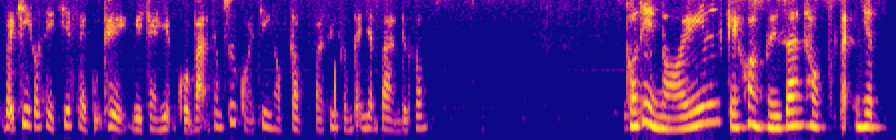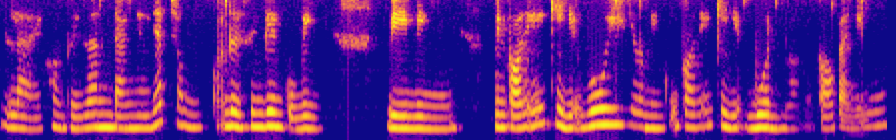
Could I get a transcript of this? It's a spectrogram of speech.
Vậy Chi có thể chia sẻ cụ thể về trải nghiệm của bạn trong suốt quá trình học tập và sinh sống tại Nhật Bản được không? Có thể nói cái khoảng thời gian học tại Nhật là khoảng thời gian đáng nhớ nhất trong quãng đời sinh viên của mình. Vì mình mình có những kỷ niệm vui nhưng mà mình cũng có những kỷ niệm buồn và có cả những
